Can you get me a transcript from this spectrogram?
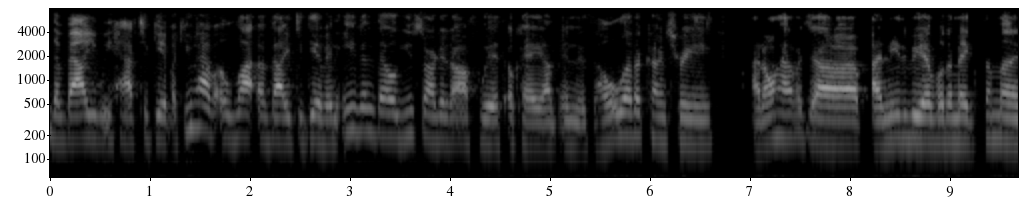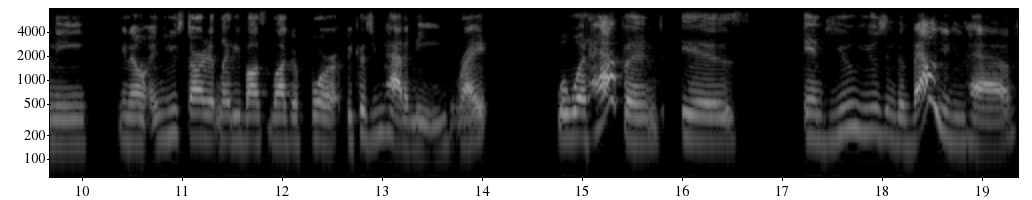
the value we have to give like you have a lot of value to give. And even though you started off with okay i'm in this whole other country. I don't have a job. I need to be able to make some money you know and you started lady boss blogger for because you had a need right? Well what happened is and you using the value you have,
